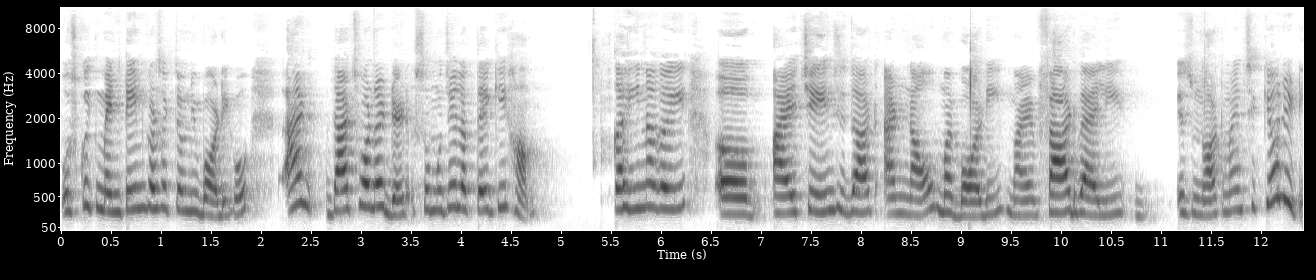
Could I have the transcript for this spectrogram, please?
उसको एक मेंटेन कर सकते हो अपनी बॉडी को. And that's what I did so मुझे लगता है कि हाँ कहीं ना कहीं I change that and now my body my fat belly is not my insecurity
